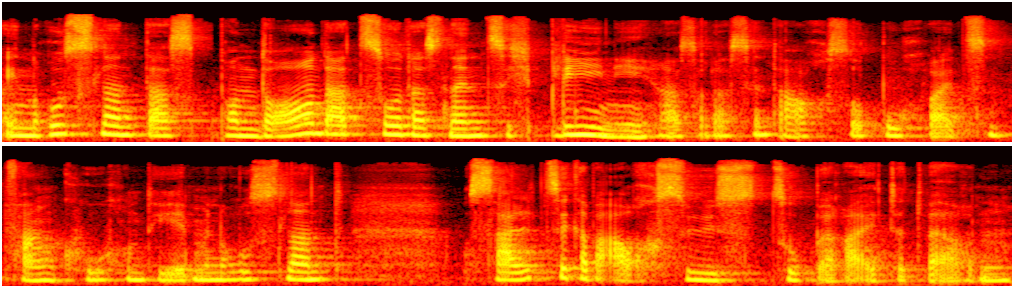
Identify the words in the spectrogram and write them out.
in Russland das Pendant dazu, das nennt sich Blini. Also das sind auch so Buchweizenpfannkuchen, die eben in Russland salzig, aber auch süß zubereitet werden.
